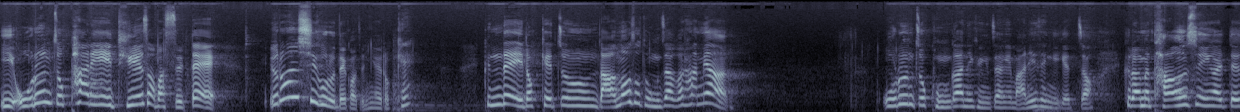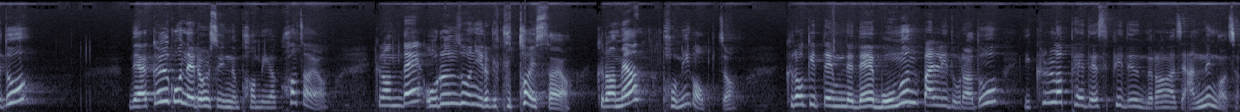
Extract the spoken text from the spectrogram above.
이 오른쪽 팔이 뒤에서 봤을 때 이런 식으로 되거든요. 이렇게. 근데 이렇게 좀 나눠서 동작을 하면 오른쪽 공간이 굉장히 많이 생기겠죠. 그러면 다운스윙 할 때도 내가 끌고 내려올 수 있는 범위가 커져요. 그런데 오른손이 이렇게 붙어 있어요. 그러면 범위가 없죠. 그렇기 때문에 내 몸은 빨리 돌아도 이 클럽 헤드의 스피드는 늘어나지 않는 거죠.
